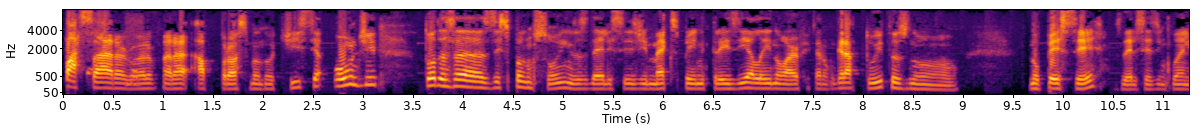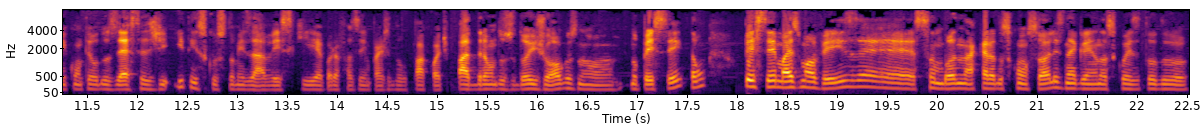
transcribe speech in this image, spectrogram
passar agora para a próxima notícia, onde todas as expansões, as DLCs de Max Payne 3 e Além Noir ficaram gratuitas no, no PC. Os DLCs incluem conteúdos extras de itens customizáveis que agora fazem parte do pacote padrão dos dois jogos no, no PC. Então, o PC, mais uma vez, é sambando na cara dos consoles, né? Ganhando as coisas tudo,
